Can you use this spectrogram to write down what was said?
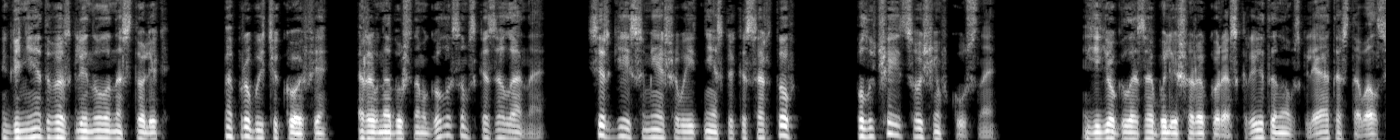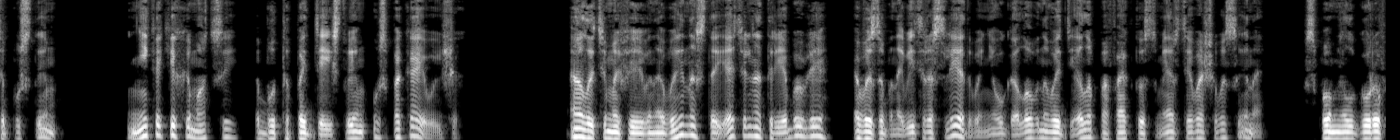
Гнедова взглянула на столик. «Попробуйте кофе», — равнодушным голосом сказала она. Сергей смешивает несколько сортов. Получается очень вкусно. Ее глаза были широко раскрыты, но взгляд оставался пустым. Никаких эмоций, будто под действием успокаивающих. «Алла Тимофеевна, вы настоятельно требовали возобновить расследование уголовного дела по факту смерти вашего сына», — вспомнил Гуров.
